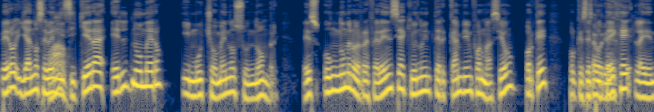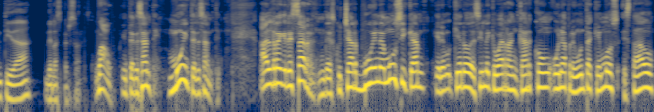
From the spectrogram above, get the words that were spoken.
pero ya no se ve ni siquiera el número y mucho menos su nombre. Es un número de referencia que uno intercambia información. ¿Por qué? Porque se protege la identidad de las personas. Wow, interesante, muy interesante. Al regresar de escuchar buena música, quiero decirle que voy a arrancar con una pregunta que hemos estado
